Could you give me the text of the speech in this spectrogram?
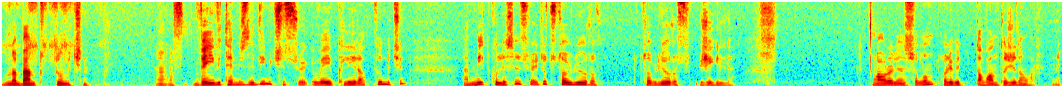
Bunu da ben tuttuğum için. Yani wave'i temizlediğim için sürekli wave clear attığım için yani mid kulesini sürekli tutabiliyorum. Tutabiliyoruz bir şekilde. Aurelion Sol'un öyle bir avantajı da var. Hani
